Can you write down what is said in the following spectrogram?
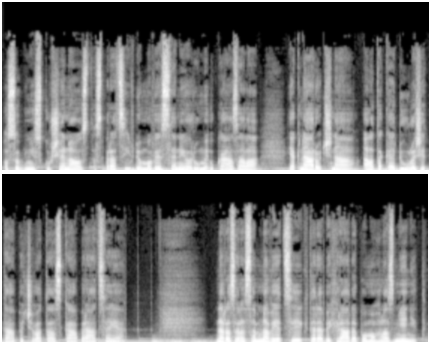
Osobní zkušenost s prací v domově seniorů mi ukázala, jak náročná, ale také důležitá pečovatelská práce je. Narazila jsem na věci, které bych ráda pomohla změnit.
